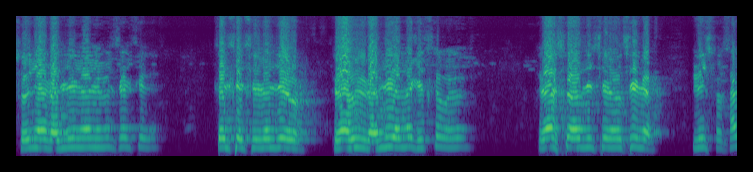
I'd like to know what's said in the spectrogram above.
सोनिया गांधींना निमंत्रण केलं. त्यांचे चिरंजीव राहुल गांधी यांना घेतलं बरं राष्ट्रवादीच्या वतीनं मी स्वतः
